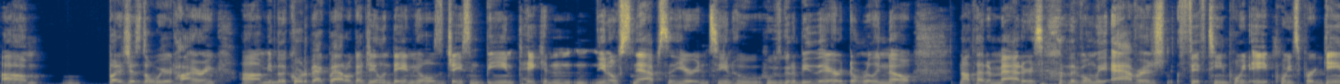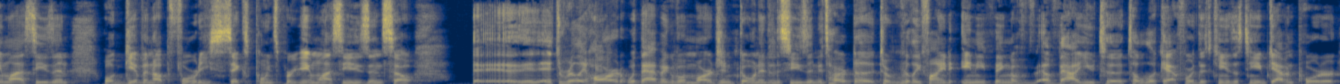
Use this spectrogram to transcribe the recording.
Um, but it's just a weird hiring. Um, you know, the quarterback battle got Jalon Daniels, Jason Bean taking you know snaps in the year and seeing who who's going to be there. Don't really know. Not that it matters. They've only averaged 15.8 points per game last season, while giving up 46 points per game last season. So it's really hard with that big of a margin going into the season. It's hard to, to really find anything of, of value to, to look at for this Kansas team. Gavin Potter,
